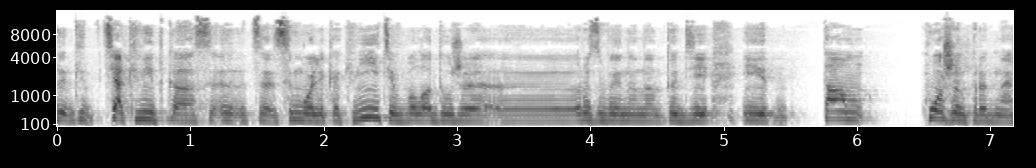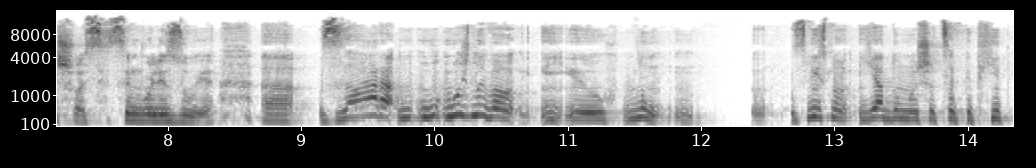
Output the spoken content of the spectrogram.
е, ця квітка, с- це символіка квітів була дуже е, розвинена тоді, і там кожен предмет щось символізує. Е, зараз можливо, ну звісно, я думаю, що це підхід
